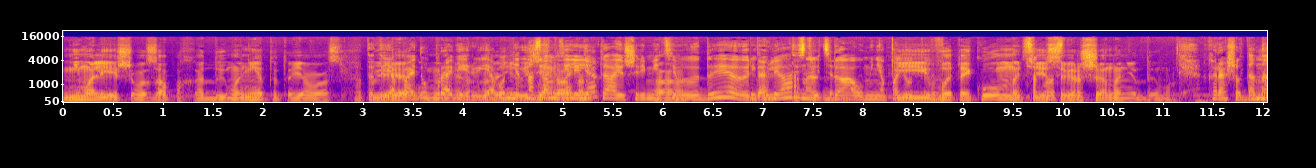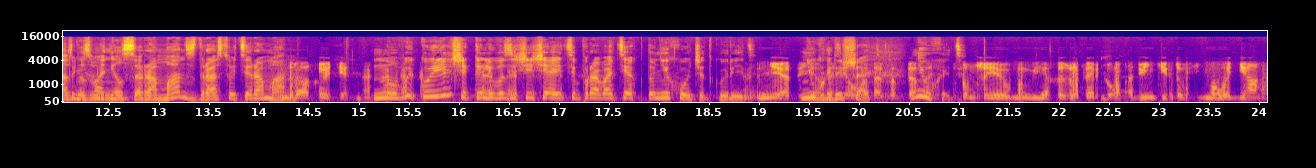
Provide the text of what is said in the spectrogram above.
ни малейшего запаха дыма нет. Это я вас Вот это я пойду проверю. Я вот нет, на самом деле летаю Шереметьево Д регулярно. Да, да, у меня полеты. И в этой комнате Согласна. совершенно нет дыма. Хорошо, до нас дозвонился Роман. Здравствуйте, Роман. Здравствуйте. Ну, вы курильщик или вы защищаете права тех, кто не хочет курить? Нет, Нюхать, я дышать. Вот так Нюхать. Потому что я хожу в церковь адвентистов седьмого дня.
